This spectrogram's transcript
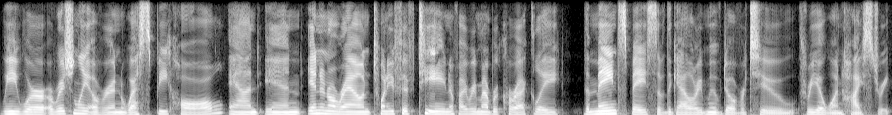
We were originally over in Westby Hall, and in in and around 2015, if I remember correctly, the main space of the gallery moved over to 301 High Street.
